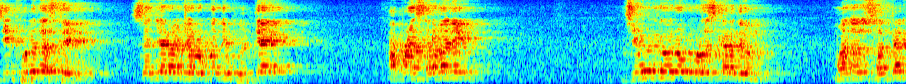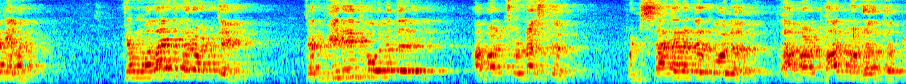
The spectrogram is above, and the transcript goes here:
जी फुलत असते संजयरावच्या रूपाने फुलते आहे. आपण सर्वांनी जीवन गौरव पुरस्कार देऊन माझा जो सत्कार केला तेव्हा मलाही ते बरं वाटतंय. कारण विहिरीत पोहलं तर आपण छोटं असतं पण सागरात जर पोहलं तर आपण फार मोठं होतं.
